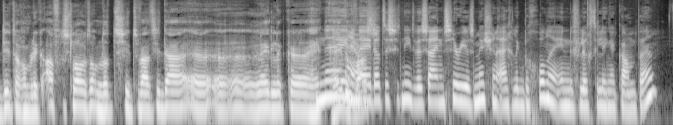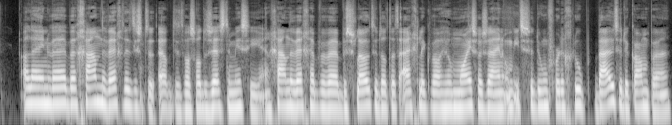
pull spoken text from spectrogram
dit ogenblik afgesloten... omdat de situatie daar eh, eh, redelijk eh he- Nee, hevig was. nee, dat is het niet. We zijn Serious Mission eigenlijk begonnen in de vluchtelingenkampen. Alleen we hebben gaandeweg, dit, is de, dit was al de zesde missie... en gaandeweg hebben we besloten dat het eigenlijk wel heel mooi zou zijn... om iets te doen voor de groep buiten de kampen.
